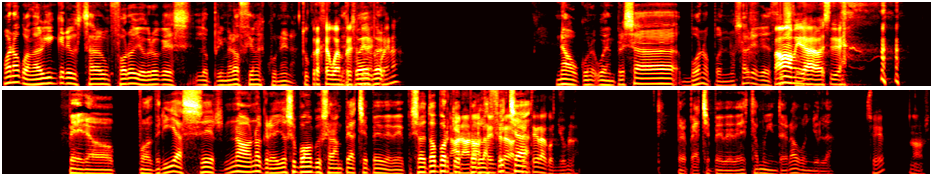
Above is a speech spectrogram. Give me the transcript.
Bueno, cuando alguien quiere usar un foro, yo creo que es la primera opción es Cunena. ¿Tú crees que Después tiene ver- Cunena? No, Cu- o empresa, bueno, pues no sabría qué decir. Vamos a mirar a ver si... Pero podría ser. No, no creo. Yo supongo que usarán PHP BB. Sobre todo porque no, no, por no, la fecha. con Joomla. Pero PHP BB está muy integrado con Joomla. ¿Sí? No lo sé.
